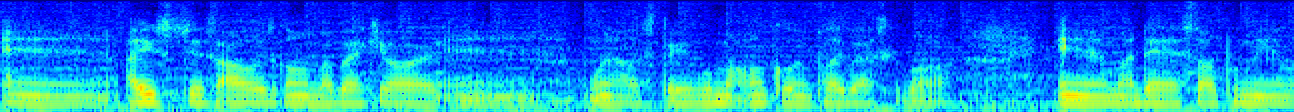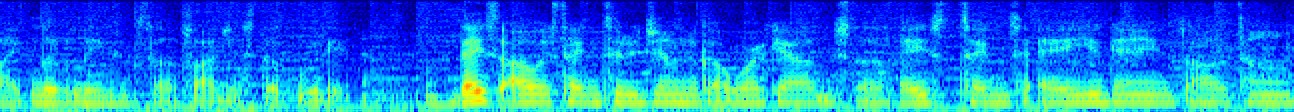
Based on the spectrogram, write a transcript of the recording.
and I used to just always go in my backyard and when I was three with my uncle and play basketball. And my dad started putting me in like little leagues and stuff, so I just stuck with it. They used to always take me to the gym to go work out and stuff. They used to take me to AAU games all the time.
